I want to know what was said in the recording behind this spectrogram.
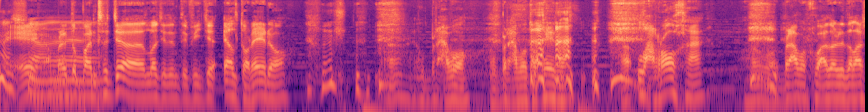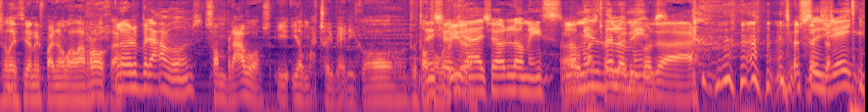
Eh, això. hombre, tu penses que que identifica el torero, eh, el bravo, el bravo torero, eh, la roja, eh, los bravos jugadores de la selección española, la roja, Los bravos. son bravos, i, i el macho ibérico de tota Això la vida. ja, això és lo més, El lo més de lo més. Ja... El segell.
